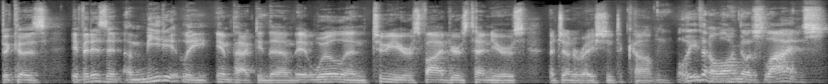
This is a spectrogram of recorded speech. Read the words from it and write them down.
because if it isn't immediately impacting them, it will in two years, five years, 10 years, a generation to come. Well, even along those lines,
